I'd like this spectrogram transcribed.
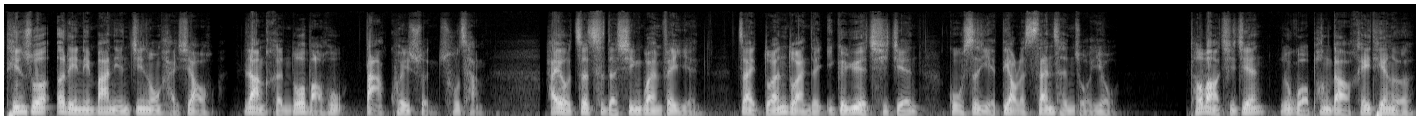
听说二零零八年金融海啸让很多保户大亏损出场，还有这次的新冠肺炎，在短短的一个月期间。股市也掉了三成左右。投保期间，如果碰到黑天鹅，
